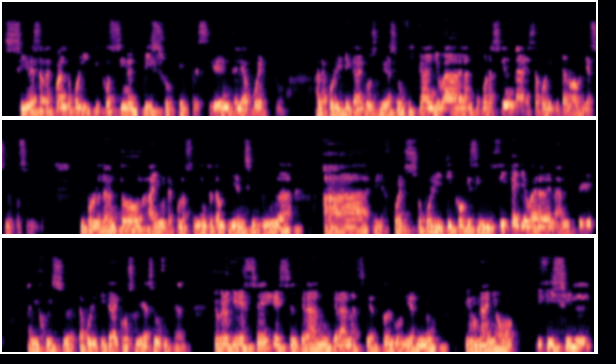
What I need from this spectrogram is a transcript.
Sin ese respaldo político, sin el piso que el presidente le ha puesto a la política de consolidación fiscal llevada adelante por Hacienda, esa política no habría sido posible. Y por lo tanto hay un reconocimiento también, sin duda, a el esfuerzo político que significa llevar adelante, a mi juicio, esta política de consolidación fiscal. Yo creo que ese es el gran, gran acierto del gobierno en un año difícil,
